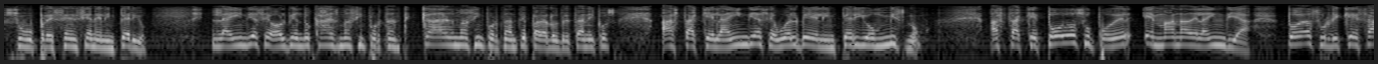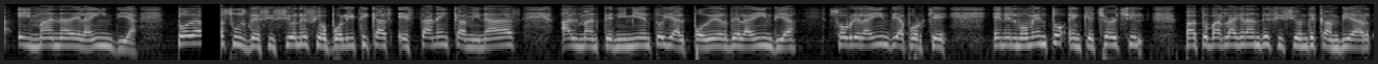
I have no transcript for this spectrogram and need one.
su presencia en el imperio. La India se va volviendo cada vez más importante, cada vez más importante para los británicos, hasta que la India se vuelve el imperio mismo, hasta que todo su poder emana de la India, toda su riqueza emana de la India, todas sus decisiones geopolíticas están encaminadas al mantenimiento y al poder de la India sobre la India porque en el momento en que Churchill va a tomar la gran decisión de cambiar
